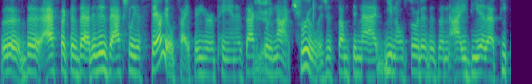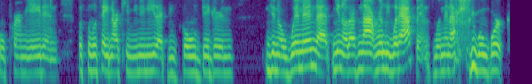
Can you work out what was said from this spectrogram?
the, the aspect of that. It is actually a stereotype, in your opinion. It's actually yeah. not true. It's just something that, you know, sort of is an idea that people permeate and facilitate in our community that these gold digging, you know, women that, you know, that's not really what happens. Women actually will work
